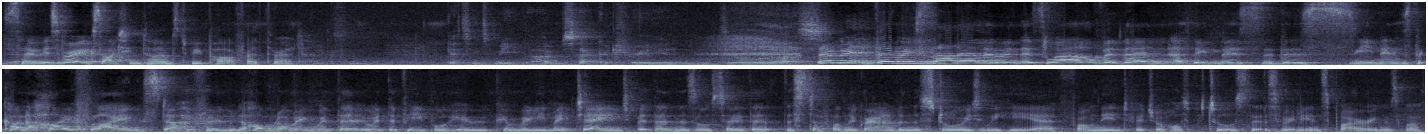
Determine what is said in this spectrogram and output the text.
Yeah. So it's very exciting times to be part of Red Thread. Excellent. Getting to meet the Home Secretary and all that. There is, there is that element as well, but then I think there's there's you know there's the kind of high flying stuff and hobnobbing with the with the people who can really make change, but then there's also the, the stuff on the ground and the stories we hear from the individual hospitals that's really inspiring as well.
